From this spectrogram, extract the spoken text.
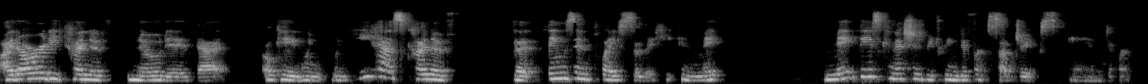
i'd already kind of noted that okay when when he has kind of the things in place so that he can make make these connections between different subjects and different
